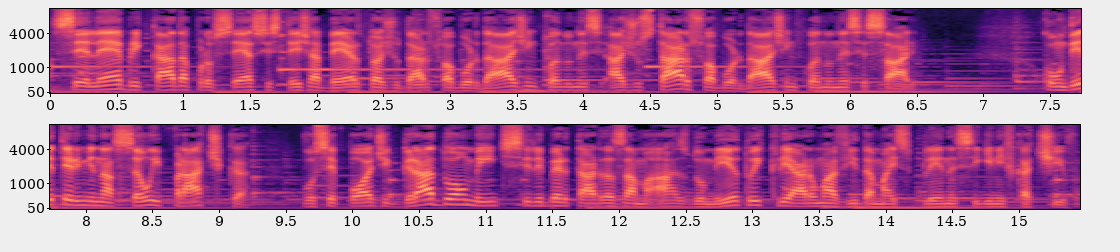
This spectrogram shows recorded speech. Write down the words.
Celebre cada processo, esteja aberto a ajudar sua abordagem quando ajustar sua abordagem quando necessário. Com determinação e prática, você pode gradualmente se libertar das amarras do medo e criar uma vida mais plena e significativa.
